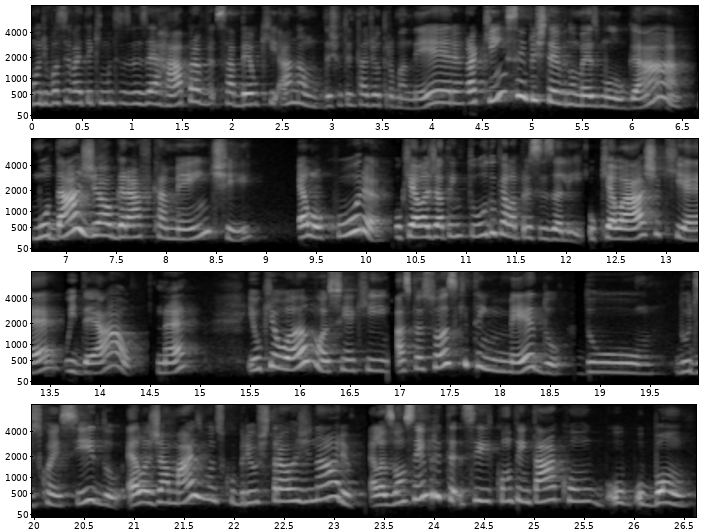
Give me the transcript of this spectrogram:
onde você vai ter que muitas vezes errar para saber o que, ah, não, deixa eu tentar de outra maneira. Para quem sempre esteve no mesmo lugar, mudar geograficamente é loucura, porque ela já tem tudo que ela precisa ali. O que ela acha que é o ideal, né? E o que eu amo, assim, é que as pessoas que têm medo do, do desconhecido, elas jamais vão descobrir o extraordinário. Elas vão sempre te, se contentar com o, o, bom.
